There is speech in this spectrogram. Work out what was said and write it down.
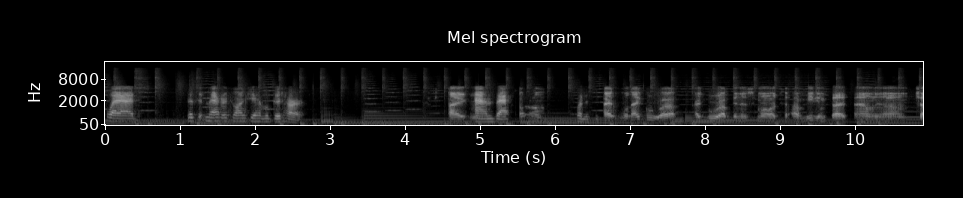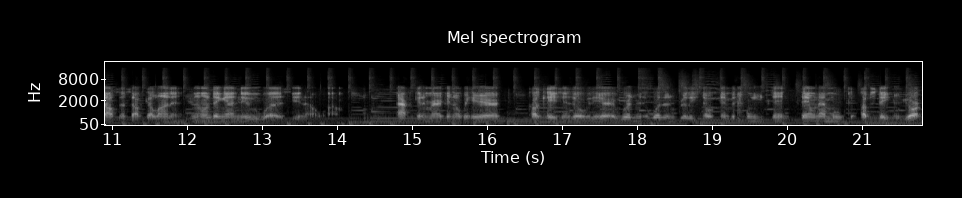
plaid? Does it matter as long as you have a good heart? I agree. And that's um, what is it? I, when I grew up, I grew up in a small, uh, medium-sized town, um, Charleston, South Carolina. And the only thing I knew was, you know, um, African American over here, Caucasians over there. It wasn't, it wasn't really no in between. thing. then when I moved to upstate New York,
